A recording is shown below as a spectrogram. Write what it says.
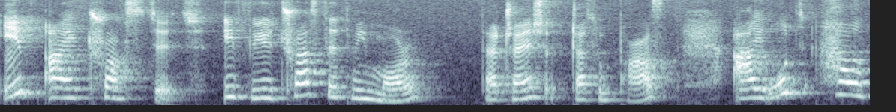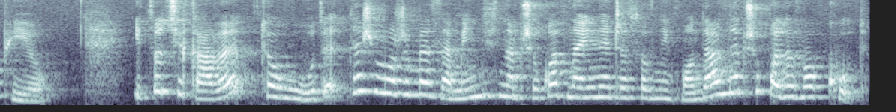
If I trusted, if you trusted me more, ta część od czasu past, I would help you. I co ciekawe, to would też możemy zamienić na przykład na inny czasownik modalny, przykładowo could.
